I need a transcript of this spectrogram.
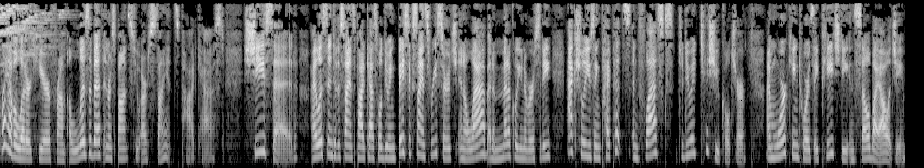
I have a letter here from Elizabeth in response to our science podcast. She said, I listened to the science podcast while doing basic science research in a lab at a medical university, actually using pipettes and flasks to do a tissue culture. I'm working towards a PhD in cell biology.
